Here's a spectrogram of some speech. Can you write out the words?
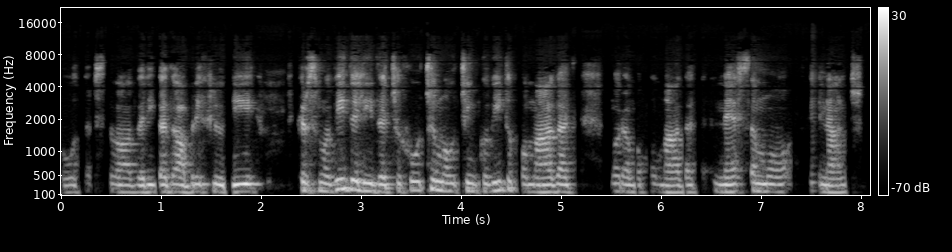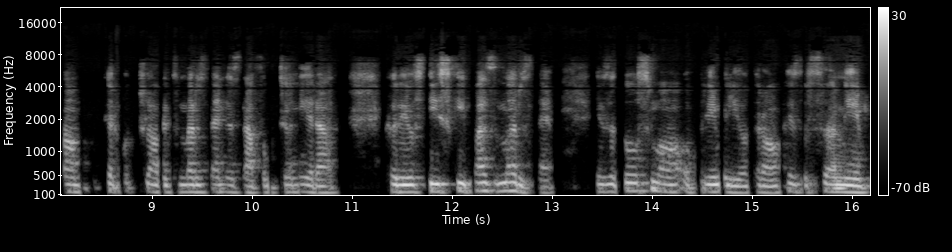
botrstvo, veriga dobrih ljudi, ker smo videli, da če hočemo učinkovito pomagati, moramo pomagati ne samo finančno, ker kot človek zmrzne, ne zna funkcionirati, ker je v stiski, pa zmrzne. In zato smo opremili otroke z vsemi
